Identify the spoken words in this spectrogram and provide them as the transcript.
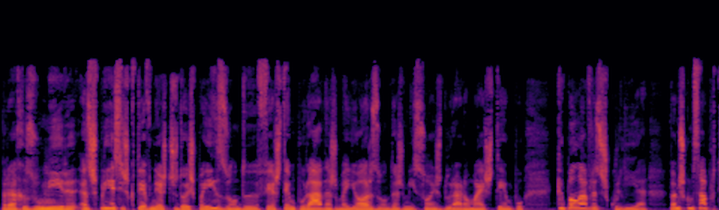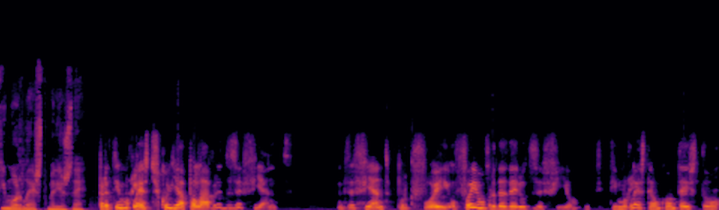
para resumir as experiências que teve nestes dois países, onde fez temporadas maiores, onde as missões duraram mais tempo, que palavras escolhia? Vamos começar por Timor-Leste, Maria José. Para Timor-Leste escolhi a palavra desafiante desafiante porque foi, foi um verdadeiro desafio. Timor-Leste é um contexto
